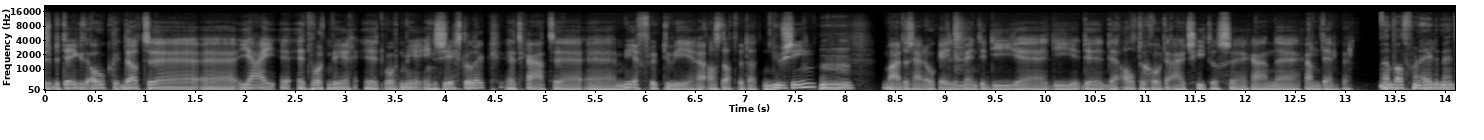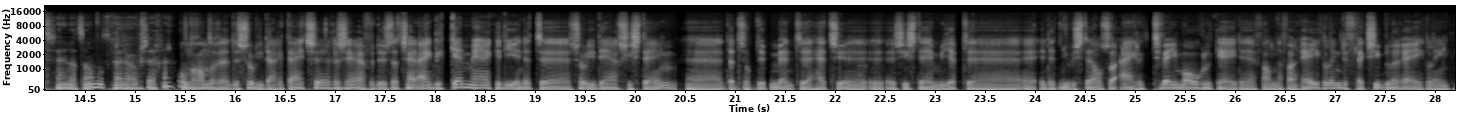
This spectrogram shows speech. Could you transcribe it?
Dus het betekent ook dat uh, uh, ja, het wordt, meer, het wordt meer inzichtelijk. Het gaat uh, meer fluctueren als dat we dat nu zien. Mm -hmm. Maar er zijn ook elementen die, die de, de al te grote uitschieters gaan, gaan dempen. En wat voor elementen zijn dat dan? Wat kan je daarover zeggen? Onder andere de solidariteitsreserve. Dus dat zijn eigenlijk de kenmerken die in het uh, solidair systeem, uh, dat is op dit moment uh, het systeem, je hebt in het nieuwe stelsel eigenlijk twee mogelijkheden van, van regeling. De flexibele regeling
